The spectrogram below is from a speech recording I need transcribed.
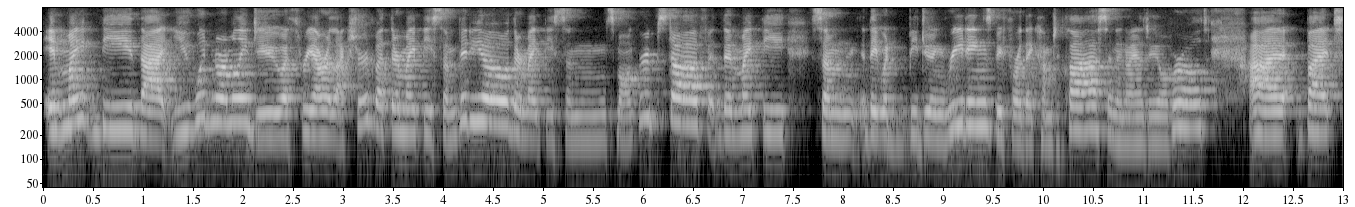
it might be that you would normally do a three hour lecture, but there might be some video, there might be some small group stuff, there might be some, they would be doing readings before they come to class in an ideal world. Uh, but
